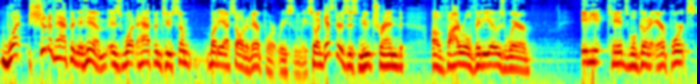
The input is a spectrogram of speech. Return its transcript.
what should have happened to him is what happened to somebody I saw at an airport recently. So I guess there's this new trend of viral videos where idiot kids will go to airports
